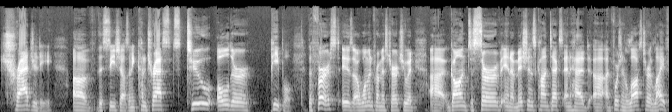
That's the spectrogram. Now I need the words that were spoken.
tragedy of the seashells, and he contrasts two older people. The first is a woman from his church who had uh, gone to serve in a missions context and had uh, unfortunately lost her life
